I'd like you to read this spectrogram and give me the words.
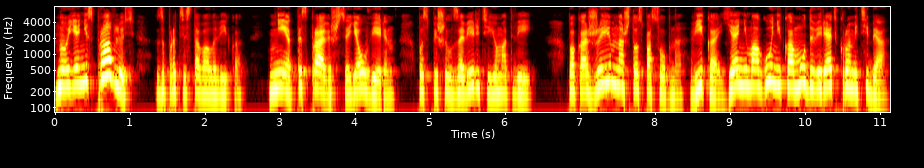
«Но я не справлюсь», — запротестовала Вика. «Нет, ты справишься, я уверен», — поспешил заверить ее Матвей. Покажи им, на что способна. Вика, я не могу никому доверять, кроме тебя.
